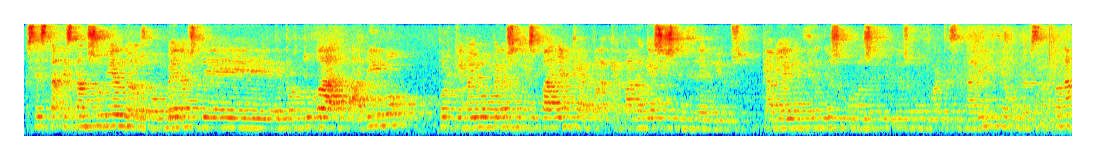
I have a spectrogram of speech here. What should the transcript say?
se está, están subiendo los bomberos de, de, Portugal a Vigo porque no hay bomberos en España que, que apaguen esos incendios, que había incendios, hubo unos incendios muy fuertes en Galicia, en esa zona,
